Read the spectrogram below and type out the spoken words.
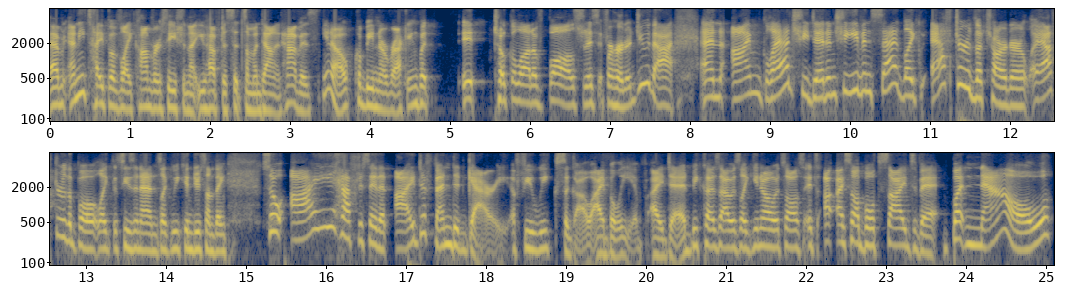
any type of like conversation that you have to sit someone down and have is, you know, could be nerve wracking, but it took a lot of balls for her to do that. And I'm glad she did. And she even said, like, after the charter, after the boat, like the season ends, like we can do something. So I have to say that I defended Gary a few weeks ago. I believe I did because I was like, you know, it's all, it's, I saw both sides of it. But now,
